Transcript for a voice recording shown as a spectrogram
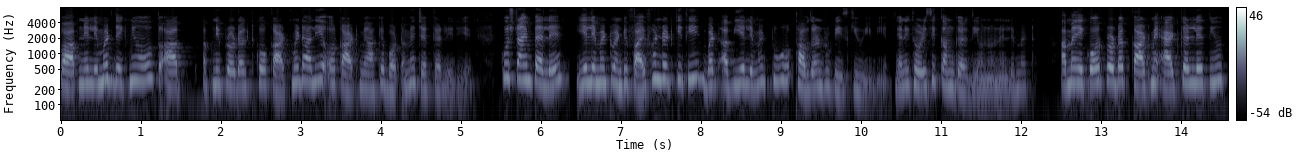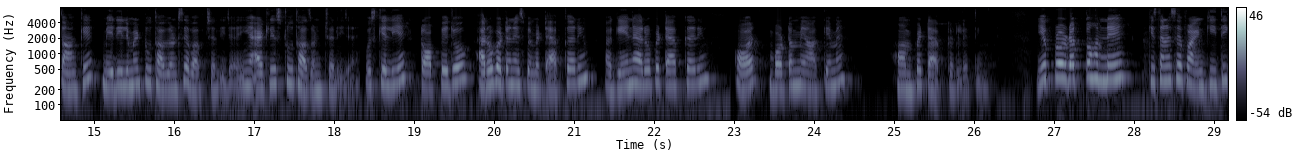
तो आपने लिमिट देखनी हो तो आप अपनी प्रोडक्ट को कार्ट में डालिए और कार्ट में आके बॉटम में चेक कर लीजिए। कुछ टाइम पहले ये लिमिट ट्वेंटी फाइव हंड्रेड की थी बट अब ये लिमिट टू थाउज़ेंड रुपीज़ की हुई हुई है। यानी थोड़ी सी कम कर दी उन्होंने लिमिट अब मैं एक और प्रोडक्ट कार्ट में ऐड कर लेती हूँ ताकि मेरी लिमिट टू थाउज़ेंड से अब चली जाए, या एटलीस्ट टू थाउज़ेंड चली जाए। उसके लिए टॉप पे जो एरो बटन है, इस पर मैं टैप कर रही हूँ। अगेन एरो पे टैप कर रही हूँ और बॉटम में आके मैं होम पे टैप कर लेती हूँ। ये प्रोडक्ट तो हमने किस तरह से फाइंड की थी?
